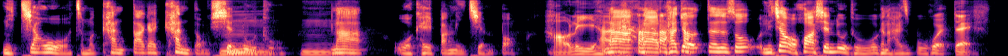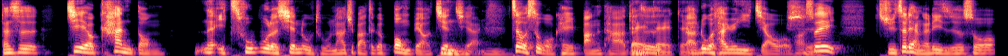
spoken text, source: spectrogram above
你教我怎么看，大概看懂线路图，嗯，嗯那我可以帮你建泵。”好厉害。那那他就但是说，你叫我画线路图，我可能还是不会。对。但是借由看懂那一初步的线路图，然后去把这个泵表建起来，嗯嗯、这个是我可以帮他。但是对对对啊、呃，如果他愿意教我的话，所以。举这两个例子，就是说，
